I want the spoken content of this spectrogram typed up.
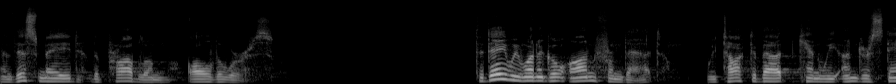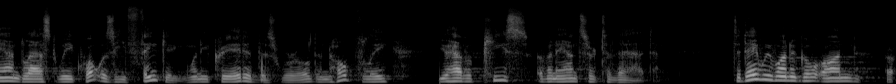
and this made the problem all the worse. Today, we want to go on from that. We talked about can we understand last week what was he thinking when he created this world, and hopefully you have a piece of an answer to that. Today, we want to go on, or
